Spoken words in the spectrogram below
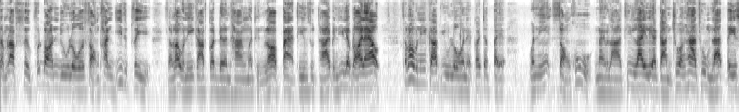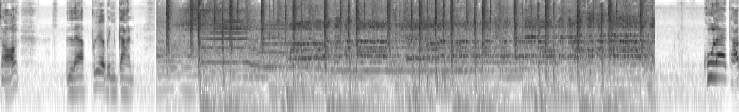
สำหรับศึกฟุตบอลยูโร 2024 สำหรับวันนี้ครับก็เดินทางมาถึงรอบ 8 ทีมสุดท้ายเป็นที่เรียบร้อยแล้วสำหรับวันนี้ครับยูโรเนี่ยก็จะเตะวันนี้ 2 คู่ในเวลาที่ไล่เลี่ยกันช่วง 5 ทุ่มและตี 2 และเพื่อเป็นการ คู่แรกครับ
